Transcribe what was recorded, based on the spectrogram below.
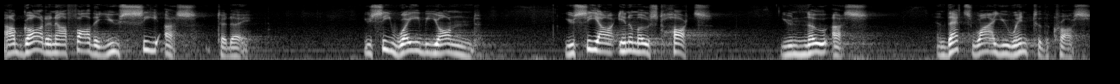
Our God and our Father, you see us today. You see way beyond. You see our innermost hearts. You know us. And that's why you went to the cross,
